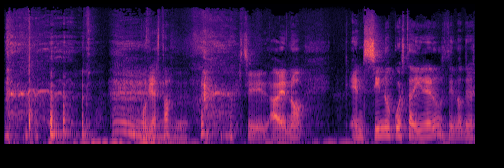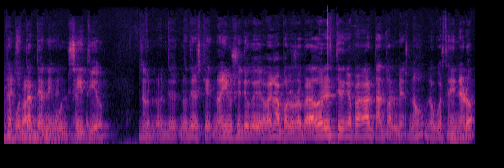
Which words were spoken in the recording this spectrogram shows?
Pues ya está. sí, a ver, no. En sí no cuesta dinero, es decir, no tienes que apuntarte a ningún sitio. No, no, tienes que, no hay un sitio que diga, venga, pues los operadores tienen que pagar tanto al mes, ¿no? No cuesta dinero.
